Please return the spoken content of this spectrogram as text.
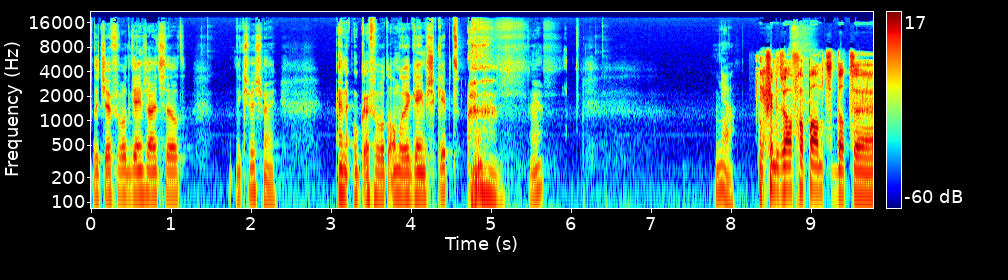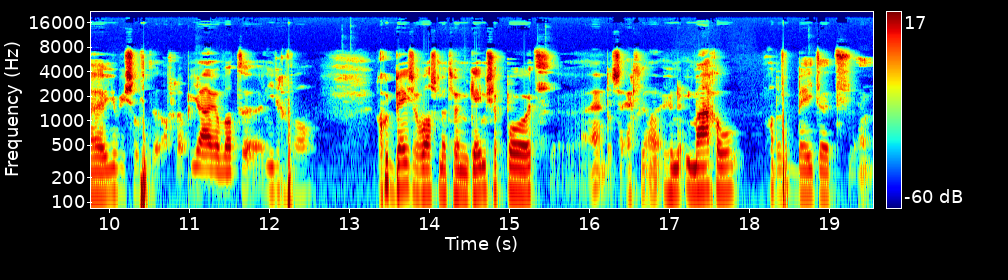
dat je even wat games uitstelt. Niks mis mee. En ook even wat andere games skipt. Ja, Ik vind het wel frappant dat eh, Ubisoft de afgelopen jaren wat eh, in ieder geval goed bezig was met hun game support. Eh, dat ze echt hun imago hadden verbeterd. En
